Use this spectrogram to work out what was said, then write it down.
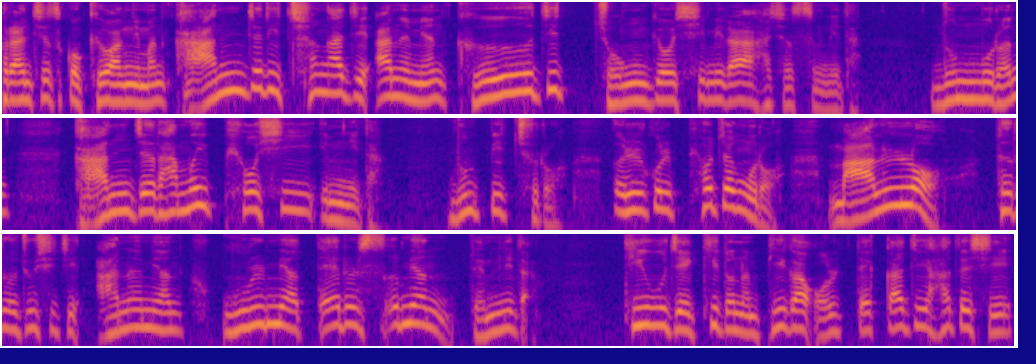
프란치스코 교황님은 간절히 청하지 않으면 거짓 종교심이라 하셨습니다. 눈물은 간절함의 표시입니다. 눈빛으로, 얼굴 표정으로, 말로 들어주시지 않으면 울며 때를 쓰면 됩니다. 기우제 기도는 비가 올 때까지 하듯이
